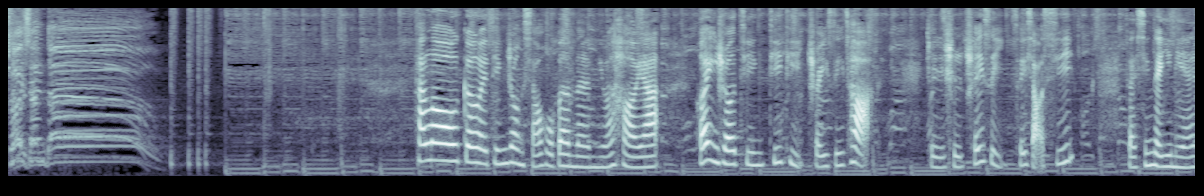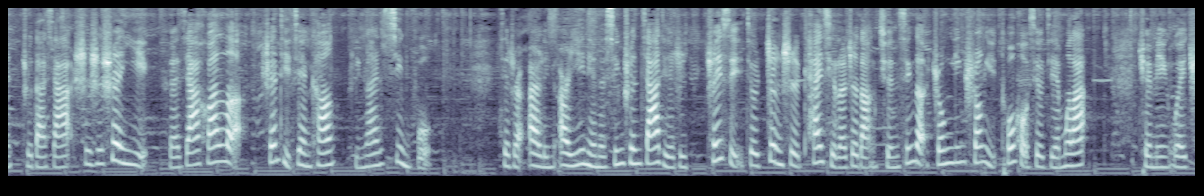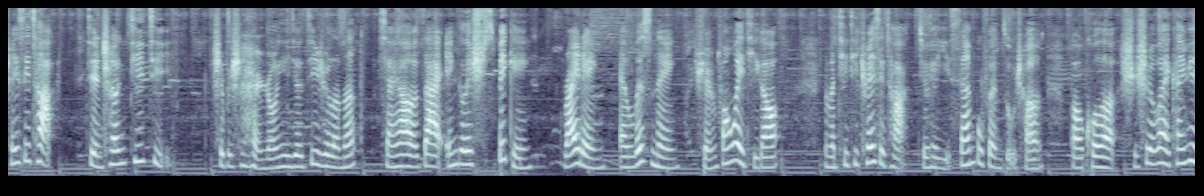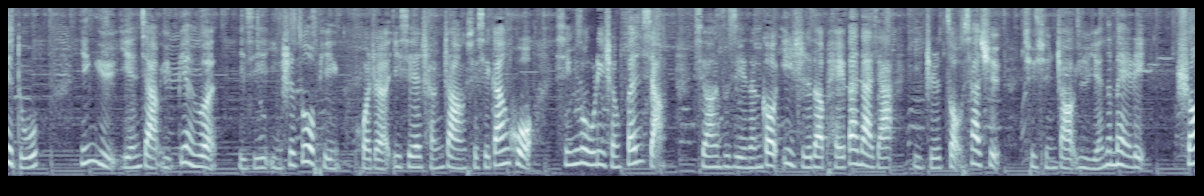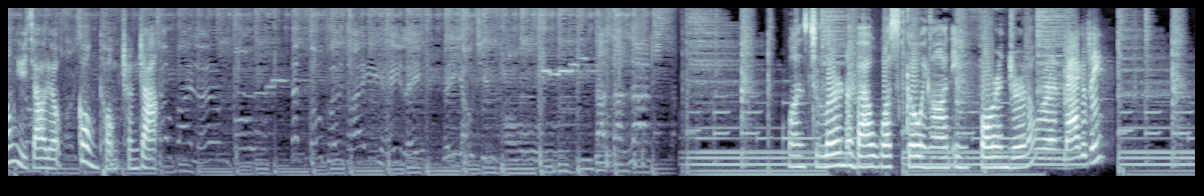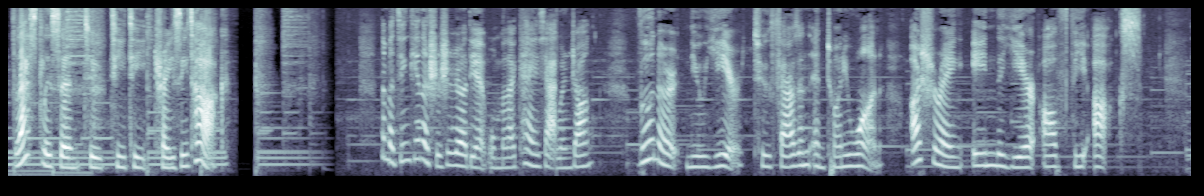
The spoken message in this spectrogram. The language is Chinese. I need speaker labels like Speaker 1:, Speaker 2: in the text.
Speaker 1: 财神到
Speaker 2: ！Hello，各位听众小伙伴们，你们好呀！欢迎收听 T T Tracy Talk，这里是 Tracy 崔小溪。在新的一年，祝大家事事顺意，阖家欢乐，身体健康，平安幸福。借着二零二一年的新春佳节之，Tracy 就正式开启了这档全新的中英双语脱口秀节目啦，全名为 Tracy Talk，简称 TT，是不是很容易就记住了呢？想要在 English speaking、writing and listening 全方位提高，那么 TT Tracy Talk 就会以三部分组成，包括了时事外刊阅读、英语演讲与辩论，以及影视作品。或者一些成长学习干货、心路历程分享，希望自己能够一直的陪伴大家，一直走下去，去寻找语言的魅力，双语交流，共同成长。Wants to learn about what's going on in foreign journal or magazine? Let's listen to TT Tracy talk. 那么今天的时事热点，我们来看一下文章。Lunar New Year 2021 ushering in the year of the ox。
